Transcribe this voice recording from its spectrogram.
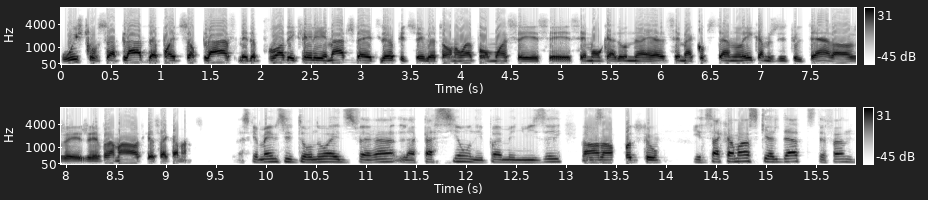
oui, je trouve ça plate de pas être sur place, mais de pouvoir décrire les matchs, d'être là, puis de suivre le tournoi, pour moi, c'est mon cadeau de Noël. C'est ma Coupe Stanley, comme je dis tout le temps. Alors, j'ai vraiment hâte que ça commence. Parce que même si le tournoi est différent, la passion n'est pas amenuisée. Non, non, pas du tout. Et ça commence quelle date, Stéphane?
